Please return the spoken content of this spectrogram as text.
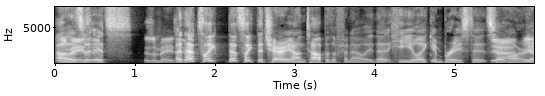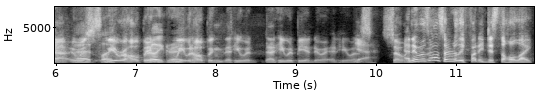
Oh, it's, amazing. it's It was amazing. uh, that's like that's like the cherry on top of the finale that he like embraced it so yeah, hard. yeah. It was. That's, like, we were hoping. really great. We were hoping that he would that he would be into it, and he was Yeah. so. and it into was also really funny, just the whole like,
